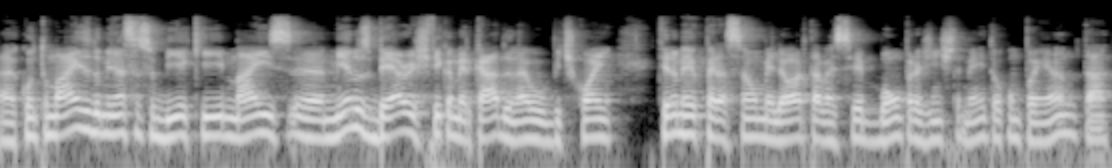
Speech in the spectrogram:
Uh, quanto mais a dominância subir aqui, mais, uh, menos bearish fica o mercado, né? O Bitcoin tendo uma recuperação melhor, tá? Vai ser bom para a gente também, estou acompanhando, tá?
